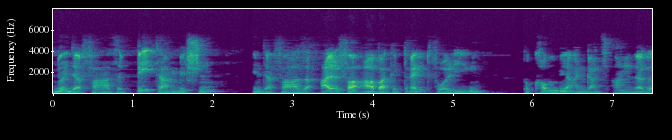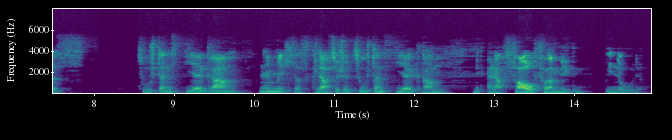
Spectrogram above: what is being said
nur in der Phase Beta mischen, in der Phase Alpha aber getrennt vorliegen, bekommen wir ein ganz anderes Zustandsdiagramm, nämlich das klassische Zustandsdiagramm mit einer V-förmigen Binode.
